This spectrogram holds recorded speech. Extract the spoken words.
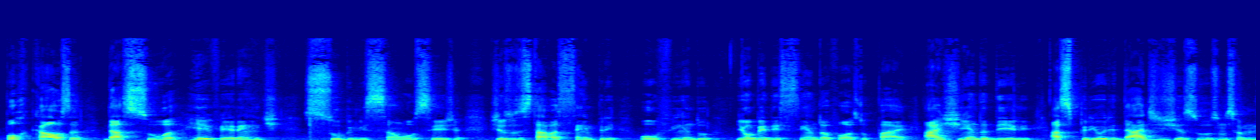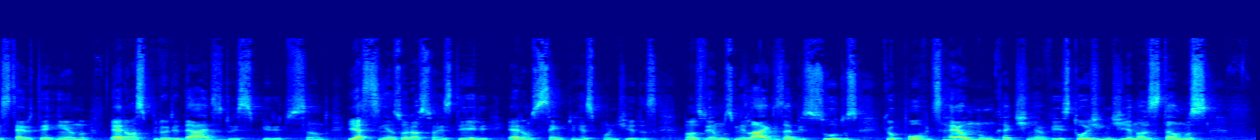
por causa da sua reverente submissão, ou seja, Jesus estava sempre ouvindo e obedecendo a voz do Pai. A agenda dele, as prioridades de Jesus no seu ministério terreno eram as prioridades do Espírito Santo. E assim as orações dele eram sempre respondidas. Nós vemos milagres absurdos que o povo de Israel nunca tinha visto. Hoje em dia nós estamos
